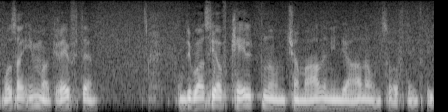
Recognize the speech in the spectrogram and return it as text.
was auch immer, Kräfte. Und ich war sehr auf Kelten und Schamanen, Indianer und so auf den Trip.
